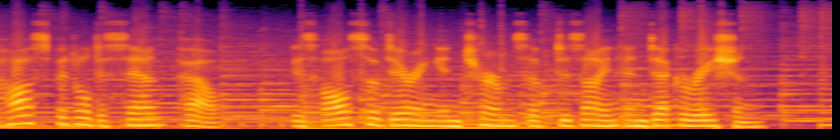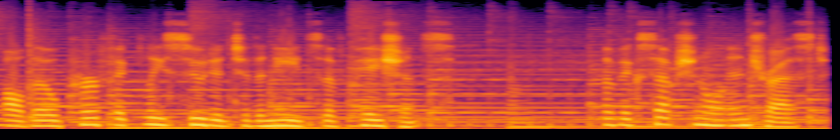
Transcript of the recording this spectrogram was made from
The Hospital de Sant Pau is also daring in terms of design and decoration, although perfectly suited to the needs of patients. Of exceptional interest,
